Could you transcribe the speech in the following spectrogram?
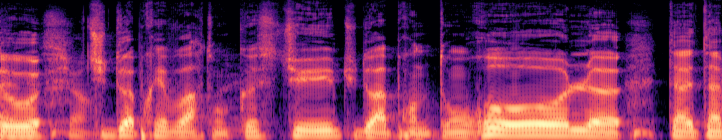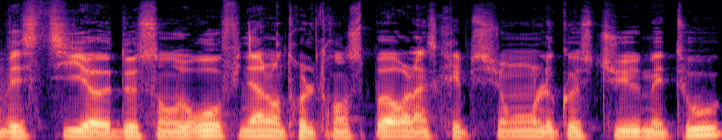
Ouais, sûr. tu dois prévoir ton costume, tu dois apprendre ton rôle, euh, t'as t'investis euh, 200 euros au final entre le transport, l'inscription, le costume et tout.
